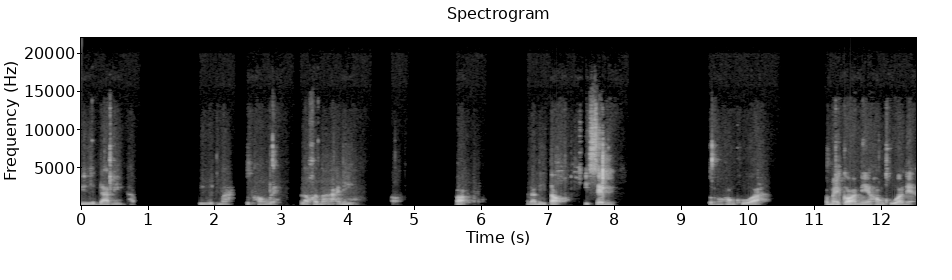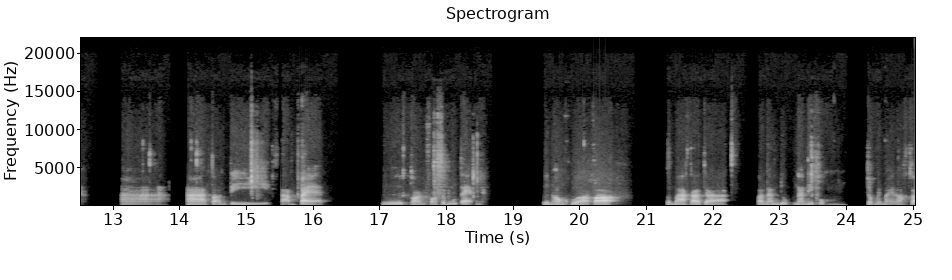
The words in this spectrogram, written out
ยืดด้านนี้ครับ ยืดมาสุดห้องเลย เราค่อยมาไอ้นี่ก็ด้านนี้ต่อขีดเส้น ส่วนของห้องครัว สมัยก่อนเนี่ยห้องครัวเนี่ย อ่าถ้าตอนปีสามแปด หรือก่อนฟองสบู่แตกเนี่ยพื้นห้องครัวก็ส่วนมากก็จะตอนนั้นยุคนั้นที่ผมจบใหม่ๆเนาะก็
